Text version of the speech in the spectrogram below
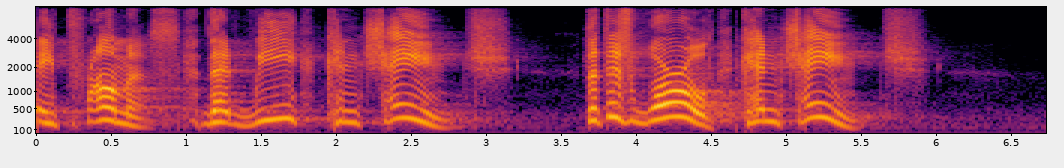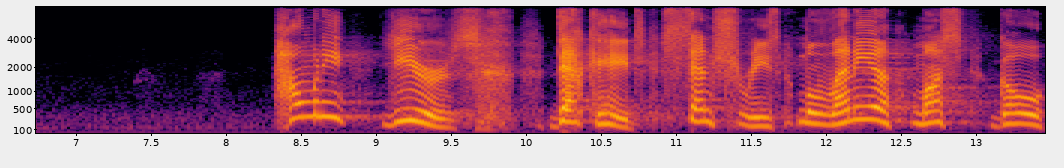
a promise that we can change, that this world can change. How many years decades, centuries, millennia must go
